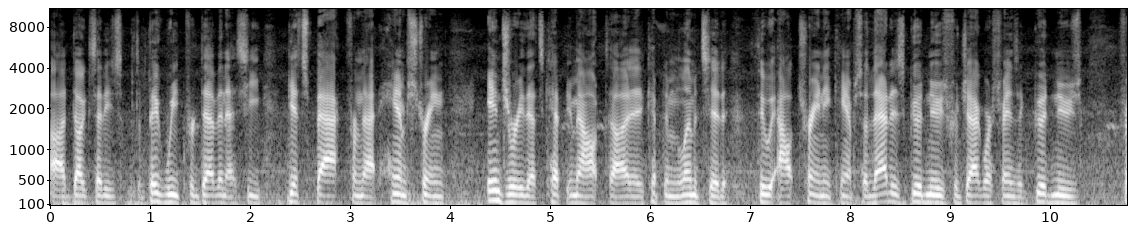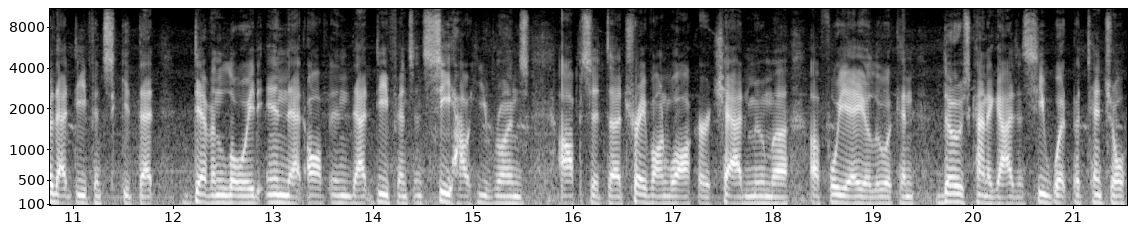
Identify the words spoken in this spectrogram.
Uh, Doug said he's, it's a big week for Devin as he gets back from that hamstring injury that's kept him out. Uh, it kept him limited throughout training camp. So that is good news for Jaguars fans and good news for that defense to get that Devin Lloyd in that off in that defense and see how he runs opposite uh, Travon Walker, Chad Muma, uh, Foye Oluokun, those kind of guys, and see what potential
